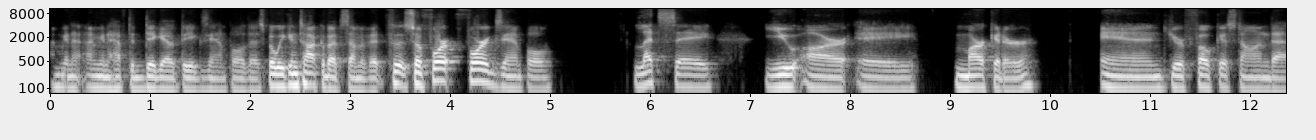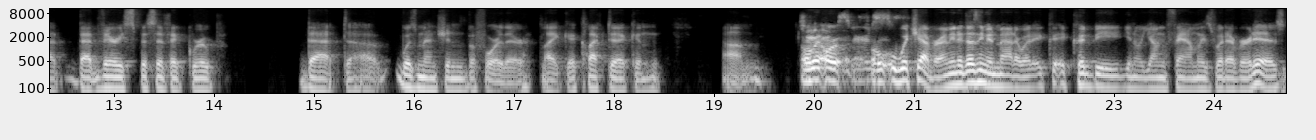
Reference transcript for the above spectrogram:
I'm gonna I'm gonna have to dig out the example of this, but we can talk about some of it. So for for example, let's say you are a marketer and you're focused on that that very specific group that uh, was mentioned before there, like eclectic and um, or, or, or, whichever. I mean, it doesn't even matter what it, it could be, you know, young families, whatever it is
